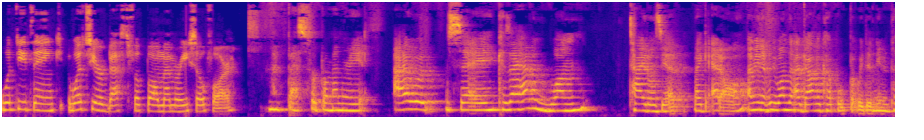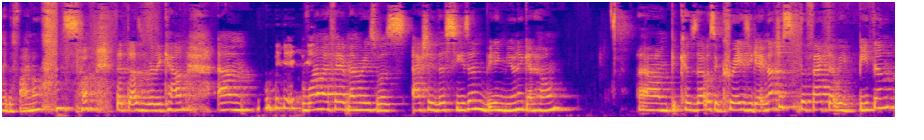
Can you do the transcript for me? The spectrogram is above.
What do you think? What's your best football memory so far? My best football memory, I would say, because I haven't won titles yet, like at all. I mean, we won the Algarve Cup, but we didn't even play the final, so that doesn't really count. Um, one of my favorite memories was actually this season beating Munich at home. Um, because that was a crazy game. Not just the fact that we beat them,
